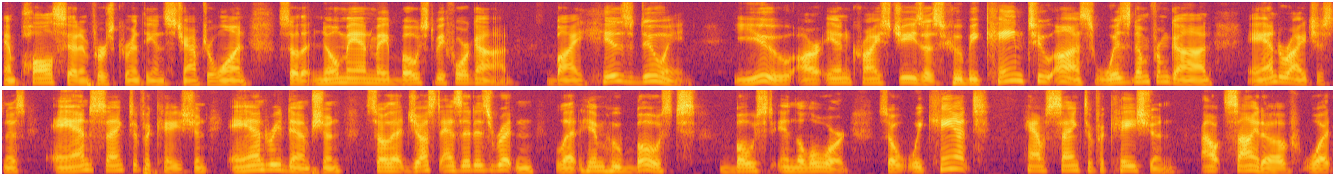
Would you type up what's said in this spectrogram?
And Paul said in 1 Corinthians chapter 1, so that no man may boast before God by his doing you are in Christ Jesus, who became to us wisdom from God and righteousness and sanctification and redemption, so that just as it is written, let him who boasts boast in the Lord. So we can't have sanctification outside of what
